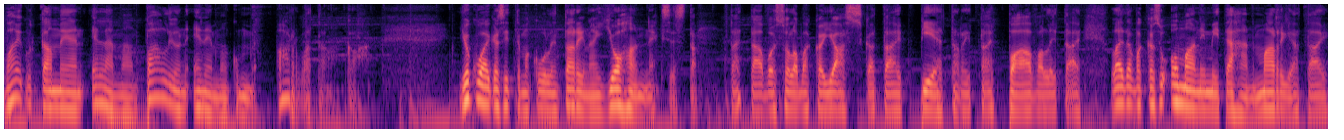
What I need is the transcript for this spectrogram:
vaikuttaa meidän elämään paljon enemmän kuin me arvataankaan. Joku aika sitten mä kuulin tarinan Johanneksesta, tai tämä voisi olla vaikka Jaska tai Pietari tai Paavali tai laita vaikka sun oma nimi tähän, Maria tai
